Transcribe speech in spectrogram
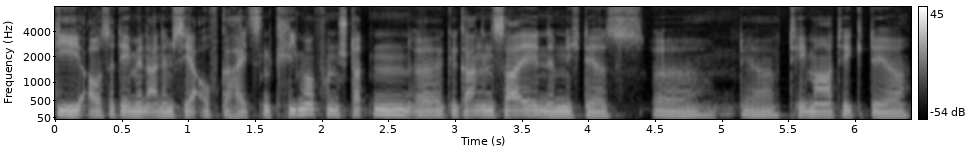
die außerdem in einem sehr aufgeheizten Klima vonstatten äh, gegangen sei, nämlich des, äh, der Thematik der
